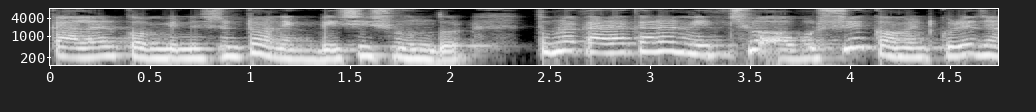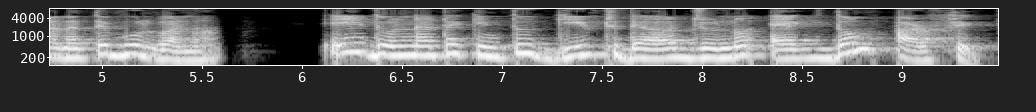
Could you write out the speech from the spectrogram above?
কালার কম্বিনেশনটা অনেক বেশি সুন্দর। তোমরা কারা কারা নিচ্ছ অবশ্যই কমেন্ট করে জানাতে ভুলবা না। এই দোলনাটা কিন্তু গিফট দেওয়ার জন্য একদম পারফেক্ট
